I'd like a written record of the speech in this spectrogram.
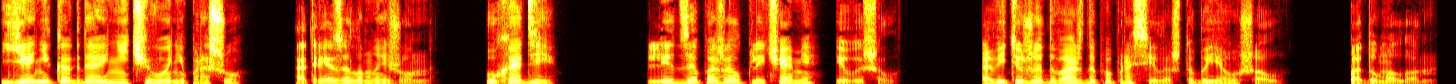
«Я никогда и ничего не прошу», — отрезала Мэйжун. «Уходи». Лидзе пожал плечами и вышел. «А ведь уже дважды попросила, чтобы я ушел», — подумал он.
